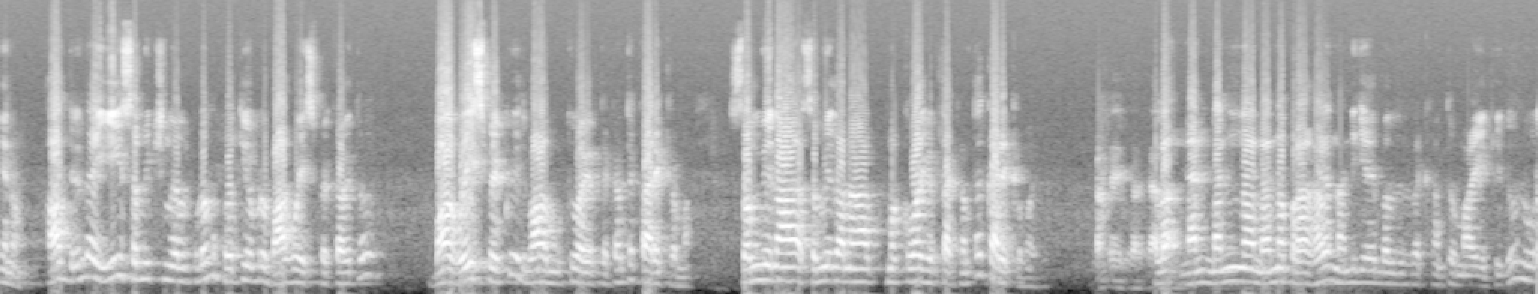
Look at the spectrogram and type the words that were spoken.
ಏನು ಆದ್ರಿಂದ ಈ ಸಮೀಕ್ಷೆನಲ್ಲಿ ಕೂಡ ಪ್ರತಿಯೊಬ್ಬರು ಭಾಗವಹಿಸಬೇಕಾಗಿತ್ತು. ಭಾಗವಹಿಸ್ಬೇಕು ಇದು ಬಹಳ ಮುಖ್ಯವಾಗಿರ್ತಕ್ಕಂಥ ಕಾರ್ಯಕ್ರಮ. ಸಂವಿಧಾನ ಸಂವಿಧಾನಾತ್ಮಕವಾಗಿರ್ತಕ್ಕಂಥ ಕಾರ್ಯಕ್ರಮ ಇದು. ಅಲ್ಲ ನನ್ನ ನನ್ನ ನನ್ನ ಪ್ರಕಾರ ನನಗೆ ಬಂದಿರತಕ್ಕಂಥ ಮಾಹಿತಿ ಇದು ನೂರ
